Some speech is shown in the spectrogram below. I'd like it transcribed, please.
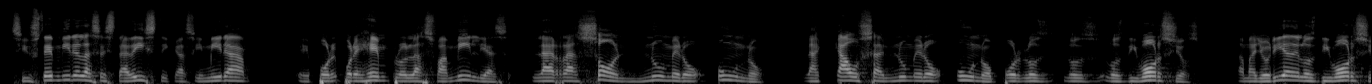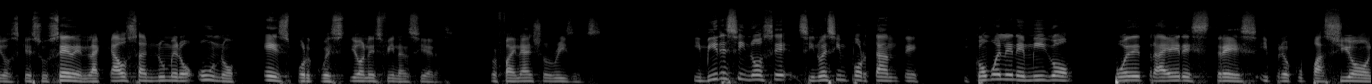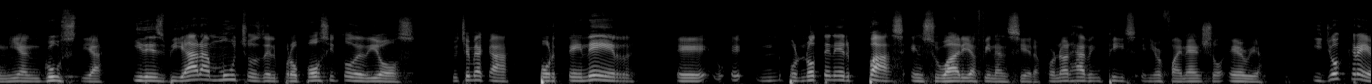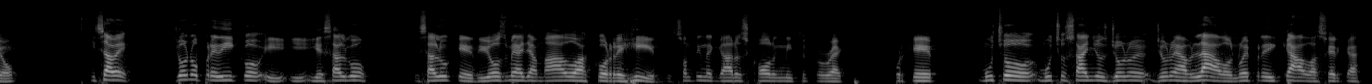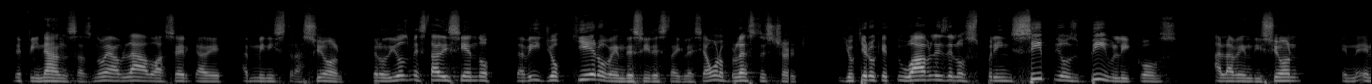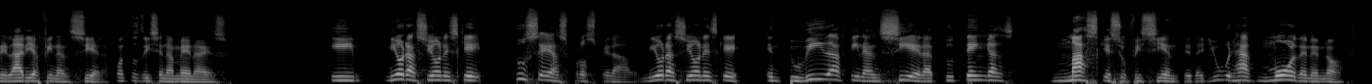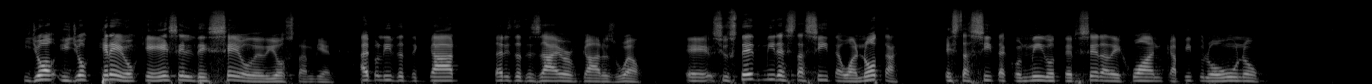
si usted mire las estadísticas y mira, eh, por, ejemplo, las familias, la razón número uno, la causa número uno por los, los divorcios, la mayoría de los divorcios que suceden, la causa número uno es por cuestiones financieras, por financial reasons. Y mire si no, si no es importante y cómo el enemigo puede traer estrés y preocupación y angustia y desviar a muchos del propósito de Dios. Escúcheme acá, por tener, eh, eh, por no tener paz en su área financiera, for not having peace in your financial area. Y yo creo y sabe, yo no predico y, es, algo, es algo que Dios me ha llamado a corregir. It's something that God is calling me to correct. Porque mucho, muchos años yo no, yo no he hablado, no he predicado acerca de finanzas, no he hablado acerca de administración. Pero Dios me está diciendo, David, yo quiero bendecir esta iglesia. I want to bless this church. Y yo quiero que tú hables de los principios bíblicos a la bendición en, en el área financiera. ¿Cuántos dicen amén a eso? Y mi oración es que tú seas prosperado. Mi oración es que en tu vida financiera tú tengas más que suficiente, that you would have more than enough. Y yo, y yo creo que es el deseo de Dios también. I believe that the God, that is the desire of God as well. Eh, si usted mira esta cita o anota esta cita conmigo, tercera de Juan, capítulo 1,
